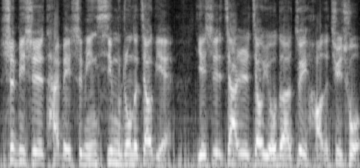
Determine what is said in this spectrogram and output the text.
势必是台北市民心目中的焦点，也是假日郊游的最好的去处。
